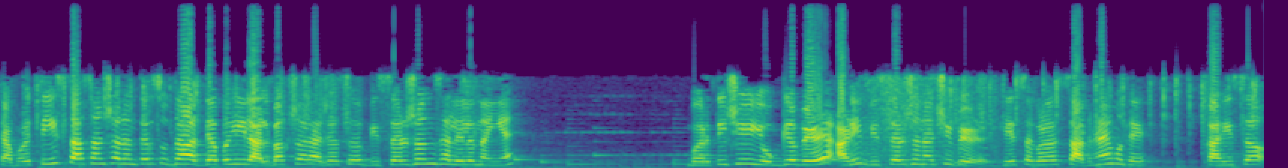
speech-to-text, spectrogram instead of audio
त्यामुळे तीस तासांच्या नंतर सुद्धा अद्यापही लालबागच्या राजाचं विसर्जन झालेलं नाहीये. भरतीची योग्य वेळ आणि विसर्जनाची वेळ हे सगळं साधण्यामध्ये काहीसं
